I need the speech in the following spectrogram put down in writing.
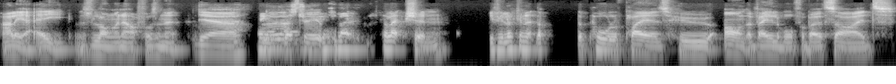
Ali at eight. It was long enough, wasn't it? Yeah, no, that's true. Selection. If you're looking at the, the pool of players who aren't available for both sides,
